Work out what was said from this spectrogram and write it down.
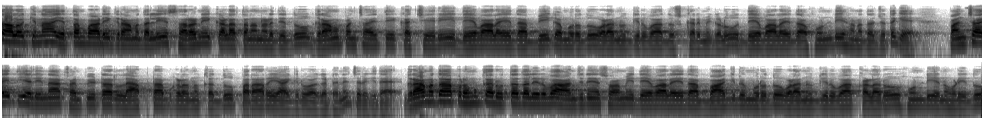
ತಾಲೂಕಿನ ಎತ್ತಂಬಾಡಿ ಗ್ರಾಮದಲ್ಲಿ ಸರಣಿ ಕಳ್ಳತನ ನಡೆದಿದ್ದು ಗ್ರಾಮ ಪಂಚಾಯಿತಿ ಕಚೇರಿ, ದೇವಾಲಯದ ಬೀಗ ಮುರಿದು ಒಳನುಗ್ಗಿರುವ ದುಷ್ಕರ್ಮಿಗಳು ದೇವಾಲಯದ ಹುಂಡಿ ಹಣದ ಜೊತೆಗೆ ಪಂಚಾಯಿತಿಯಲ್ಲಿನ ಕಂಪ್ಯೂಟರ್ ಲ್ಯಾಪ್ಟಾಪ್ಗಳನ್ನು ಕದ್ದು ಪರಾರಿಯಾಗಿರುವ ಘಟನೆ ಜರುಗಿದೆ. ಗ್ರಾಮದ ಪ್ರಮುಖ ವೃತ್ತದಲ್ಲಿರುವ ಆಂಜನೇಯ ಸ್ವಾಮಿ ದೇವಾಲಯದ ಬಾಗಿಲು ಮುರಿದು ಒಳನುಗ್ಗಿರುವ ಕಳ್ಳರು ಹುಂಡಿಯನ್ನು ಹೊಡೆದು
